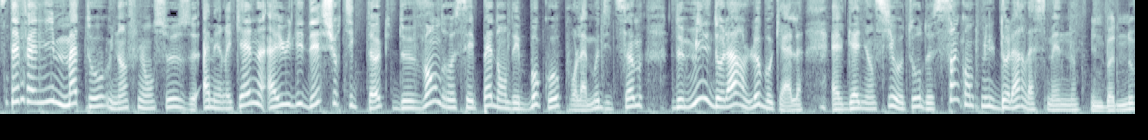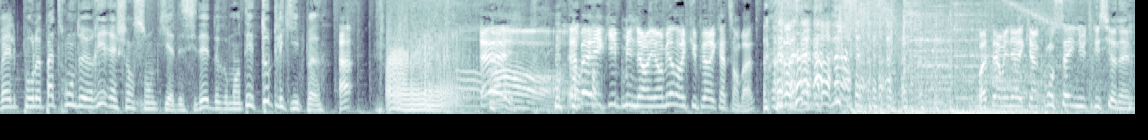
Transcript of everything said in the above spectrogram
Stéphanie Matto, une influenceuse américaine, a eu l'idée sur TikTok de vendre ses paix dans des bocaux pour la maudite somme de 1000 dollars le bocal. Elle gagne ainsi autour de 50 000 dollars la semaine. Une bonne nouvelle pour le patron de Rire et Chanson qui a décidé d'augmenter toute l'équipe. Ah. Hey Eh ben l'équipe, mine de rien, vient de récupérer 400 balles. On va terminer avec un conseil nutritionnel.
